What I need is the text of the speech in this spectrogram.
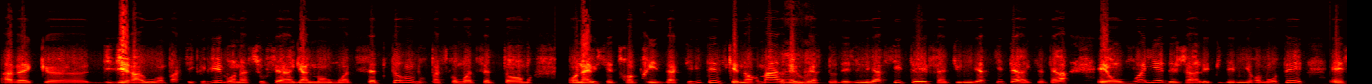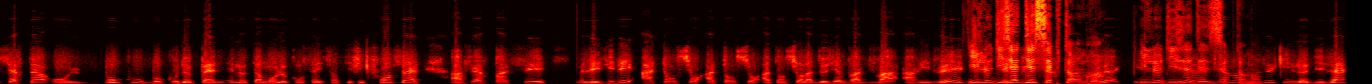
avec euh, Didier Raoult en particulier, mais on a souffert également au mois de septembre, parce qu'au mois de septembre, on a eu cette reprise d'activité, ce qui est normal, mhm. réouverture des universités, fêtes universitaires, etc. Et on voyait déjà l'épidémie remonter, et certains ont eu beaucoup, beaucoup de peine, et notamment le Conseil scientifique français, à faire passer les idées, attention, attention, attention, la deuxième vague va arriver. Il le disait dès septembre. Hein. Il, le disait dès bien septembre. entendu qu'il le disait,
